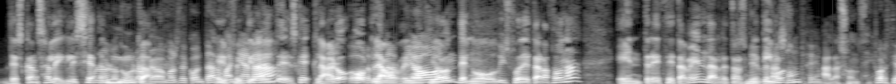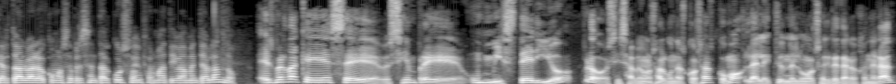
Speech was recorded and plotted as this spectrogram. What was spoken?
descansa la iglesia bueno, nunca. Lo acabamos de contar, Efectivamente, es que, claro, la ordenación del nuevo obispo de Tarazona en 13 también la retransmitimos a las 11. Por cierto, Álvaro, ¿cómo se presenta el curso informativamente hablando? Es verdad que es eh, siempre un misterio, pero si sabemos algunas cosas, como la elección del nuevo secretario general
